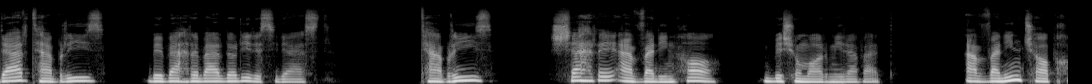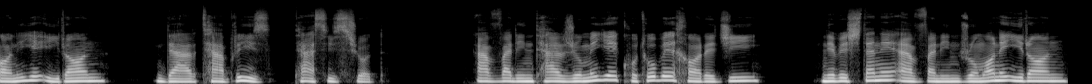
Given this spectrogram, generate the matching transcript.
در تبریز به بهره برداری رسیده است. تبریز شهر اولین ها به شمار می رود. اولین چاپخانه ایران در تبریز تأسیس شد. اولین ترجمه کتب خارجی، نوشتن اولین رمان ایران،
